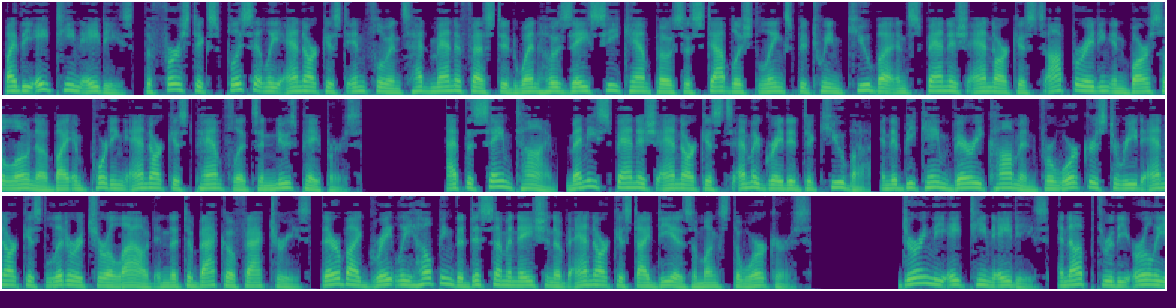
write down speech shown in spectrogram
By the 1880s, the first explicitly anarchist influence had manifested when José C. Campos established links between Cuba and Spanish anarchists operating in Barcelona by importing anarchist pamphlets and newspapers. At the same time, many Spanish anarchists emigrated to Cuba, and it became very common for workers to read anarchist literature aloud in the tobacco factories, thereby greatly helping the dissemination of anarchist ideas amongst the workers. During the 1880s, and up through the early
